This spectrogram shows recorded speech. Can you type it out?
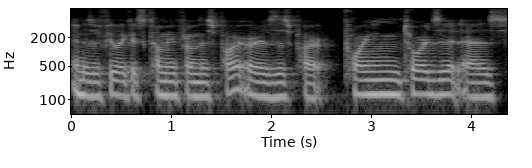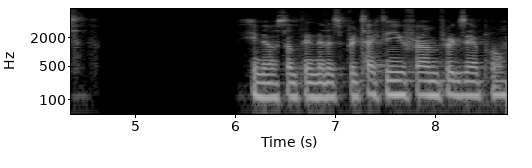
And does it feel like it's coming from this part, or is this part pointing towards it as, you know, something that it's protecting you from, for example?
